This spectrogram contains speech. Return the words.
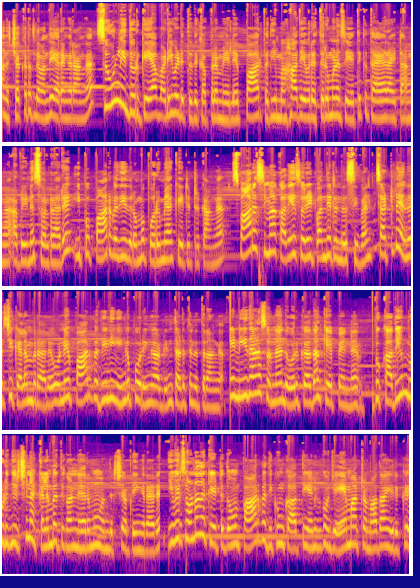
அந்த சக்கரத்துல வந்து இறங்குறாங்க. சூழ்நிலை துர்கையா வடிவெடுத்ததுக்கு அப்புறமேலே பார்வ பார்வதி மகாதேவரை திருமணம் செய்யறதுக்கு தயாராயிட்டாங்க அப்படின்னு சொல்றாரு. இப்போ பார்வதி இது ரொம்ப பொறுமையா கேட்டுட்டு இருக்காங்க சுவாரஸ்யமா கதையை சொல்லிட்டு வந்துட்டு இருந்த சிவன் சட்டுன்னு எந்திரிச்சு கிளம்புறாரு. உடனே பார்வதி நீங்க எங்க போறீங்க? அப்படின்னு தடுத்து நிறுத்துறாங்க. ஏ நீ தானே சொன்ன இந்த ஒரு கதை தான் கேட்பேன்னு இப்போ கதையும் முடிஞ்சிருச்சு நான் கிளம்புறதுக்கான நேரமும் வந்துருச்சு அப்படிங்கிறாரு. இவர் சொன்னதை கேட்டதும் பார்வதிக்கும் காத்து எனக்கு கொஞ்சம் ஏமாற்றமா தான் இருக்கு.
